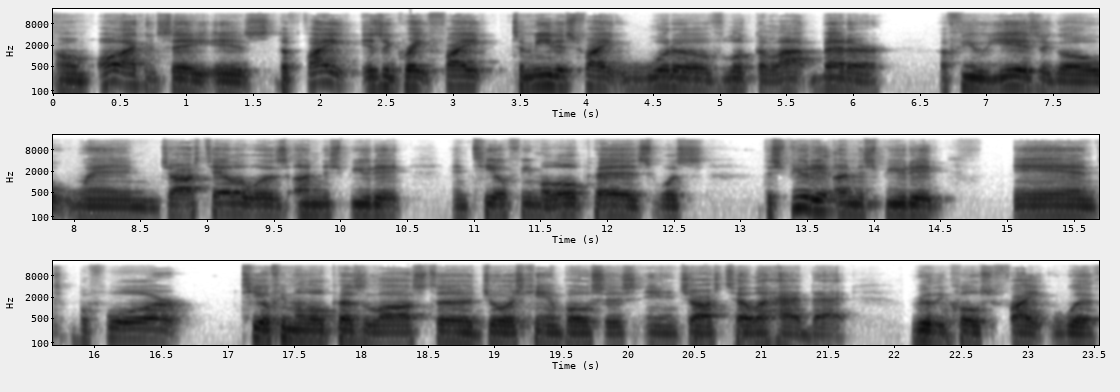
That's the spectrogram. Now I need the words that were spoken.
Um, all I can say is the fight is a great fight. To me, this fight would have looked a lot better a few years ago when Josh Taylor was undisputed and Teofimo Lopez was disputed, undisputed. And before Teofimo Lopez lost to George Kambosos, and Josh Taylor had that really close fight with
